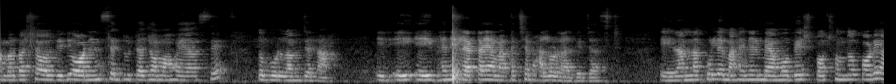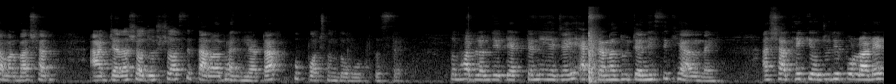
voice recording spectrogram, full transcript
আমার বাসায় অলরেডি অরেঞ্জের দুইটা জমা হয়ে আছে। তো বললাম যে না, এই এই ভ্যানিলাটাই আমার কাছে ভালো লাগে জাস্ট এই রান্না করলে মাহিনের ম্যামও বেশ পছন্দ করে। আমার বাসার আর যারা সদস্য আছে, তারাও ভ্যানিলাটা খুব পছন্দ করতেছে। তো ভাবলাম যে এটা একটা নিয়ে যাই। একটা না দুইটা নিয়েছি, খেয়াল নাই। আর সাথে কেউ যদি পোলারের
